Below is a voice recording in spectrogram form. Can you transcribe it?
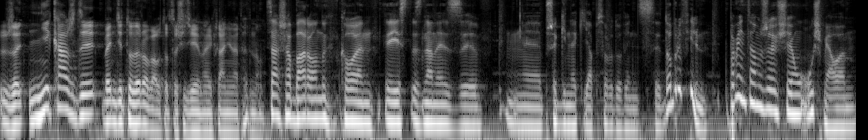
że- nie każdy będzie tolerował to, co się dzieje na ekranie na pewno. Sasha Baron Cohen jest znany z e, przeginek i absurdu, więc dobry film. Pamiętam, że się uśmiałem.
